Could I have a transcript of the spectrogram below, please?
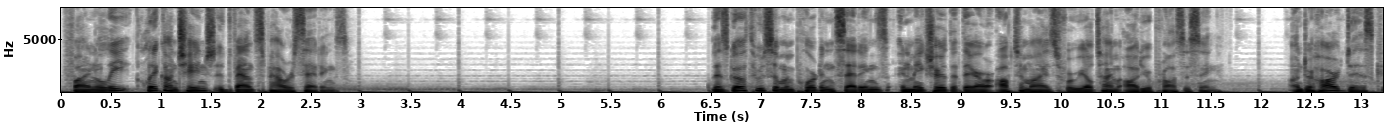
Finally, click on Change Advanced Power Settings. Let's go through some important settings and make sure that they are optimized for real-time audio processing. Under hard disk,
